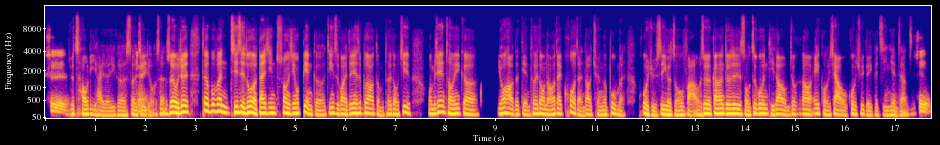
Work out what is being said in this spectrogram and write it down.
是，就超厉害的一个设计流程，所以我觉得这个部分其实如果担心创新或变革、精实管理这件事不知道怎么推动，其实我们先从一个友好的点推动，然后再扩展到全个部门，或许是一个走法。我所以刚刚就是首次顾问提到，我们就刚好 echo 一下我过去的一个经验，这样子。是，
